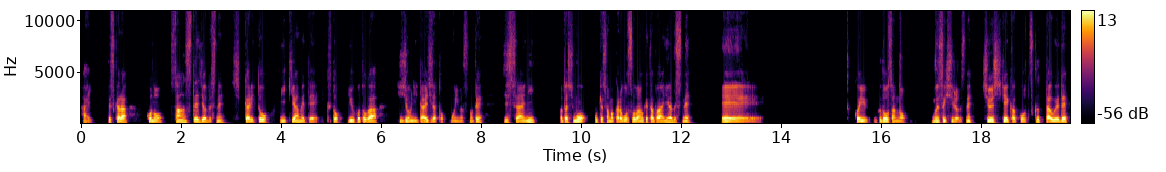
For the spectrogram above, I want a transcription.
はい。ですから、この3ステージをですね、しっかりと見極めていくということが非常に大事だと思いますので、実際に私もお客様からご相談を受けた場合にはですね、えー、こういう不動産の分析資料ですね、収支計画を作った上で、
